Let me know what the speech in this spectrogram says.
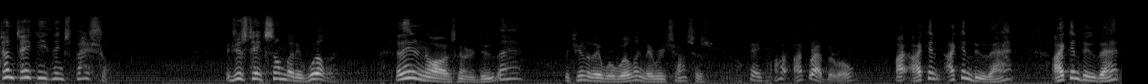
doesn't take anything special. It just takes somebody willing. And they didn't know I was going to do that. But you know, they were willing. They reached out and says, okay, I'll, I'll grab the rope. I, I, can, I can do that. I, can do that.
